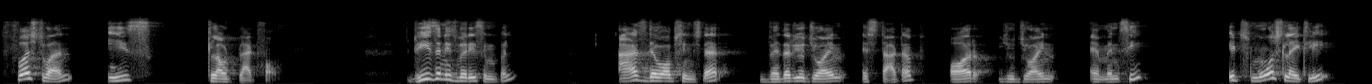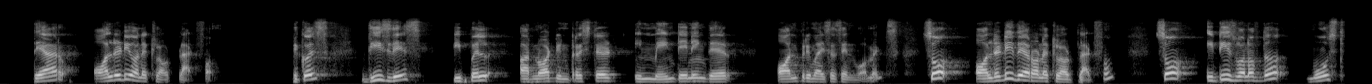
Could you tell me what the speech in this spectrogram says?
First one is cloud platform. Reason is very simple. As DevOps engineer, whether you join a startup or you join MNC, it's most likely they are already on a cloud platform because these days people are not interested in maintaining their on-premises environments. So already they are on a cloud platform. So it is one of the most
